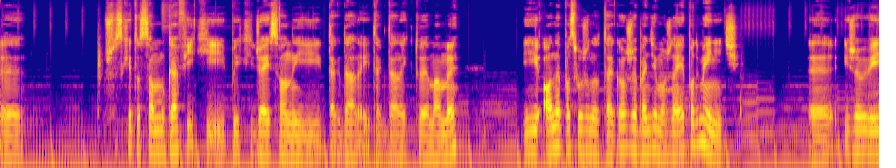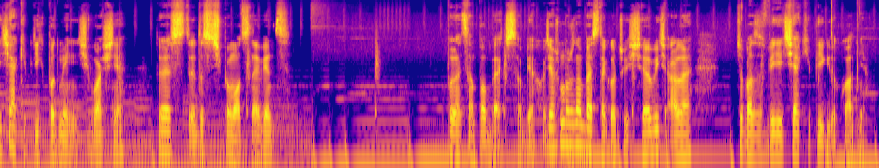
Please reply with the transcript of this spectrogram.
y, wszystkie to są grafiki, pliki JSON i tak dalej, i tak dalej, które mamy i one posłużą do tego, że będzie można je podmienić y, i żeby wiedzieć jaki plik podmienić właśnie. To jest dosyć pomocne, więc polecam pobrać sobie, chociaż można bez tego oczywiście robić, ale trzeba wiedzieć jaki plik dokładnie.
